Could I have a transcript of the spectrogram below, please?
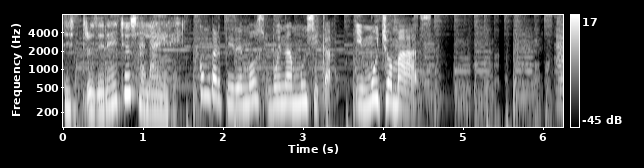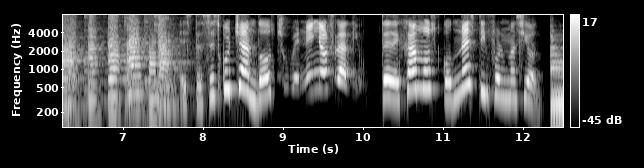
nuestros derechos al aire. Compartiremos buena música y mucho más. Estás escuchando Sube Niños Radio. Te dejamos con esta información.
